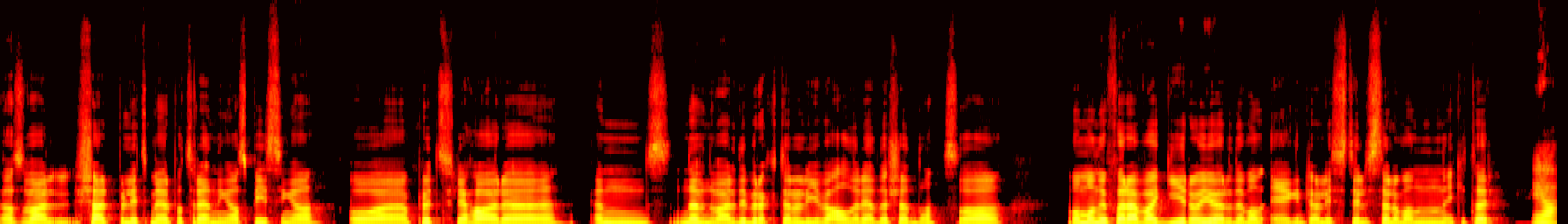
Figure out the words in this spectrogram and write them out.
Altså skjerpe litt mer på treninga og spisinga, og plutselig har en nevneverdig brøkdel av livet allerede skjedd, da. Så må man jo få ræva i gir og gjøre det man egentlig har lyst til, selv om man ikke tør. ja.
